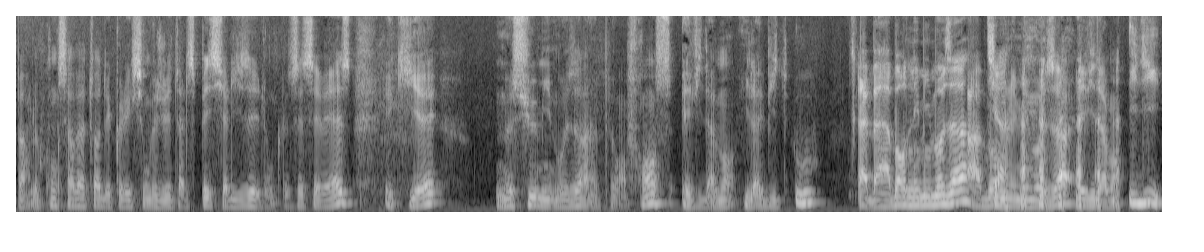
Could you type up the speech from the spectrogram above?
par le Conservatoire des collections végétales spécialisées, donc le CCVS, et qui est Monsieur Mimosa un peu en France. Évidemment, il habite où? Eh ben, à les mimosas. À les mimosas, évidemment. Il dit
